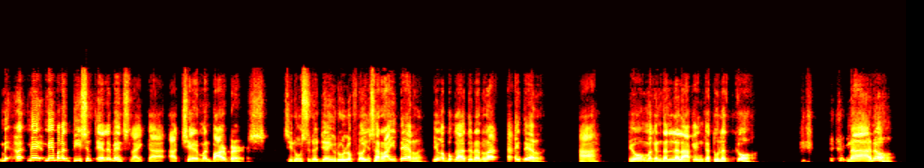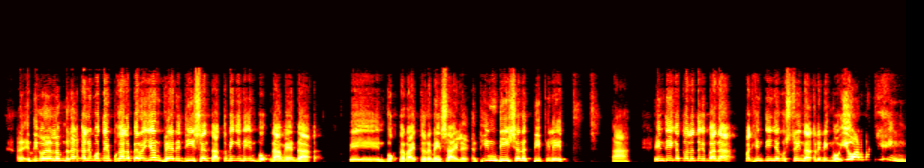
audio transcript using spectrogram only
may, uh, may, may mga decent elements like uh, uh, Chairman Barbers. Sinusunod niya yung rule of law. Yung sa rider, yung abogado ng rider. Ha? Yung magandang lalaking katulad ko. na ano, hindi ko alam, nakalimutan yung pangalan, pero yun, very decent. Ha? Tuming ini-invoke namin that we invoke the right to remain silent, hindi siya nagpipilit. Ha? Hindi katulad ng iba na pag hindi niya gusto yung narinig mo, you are lying!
